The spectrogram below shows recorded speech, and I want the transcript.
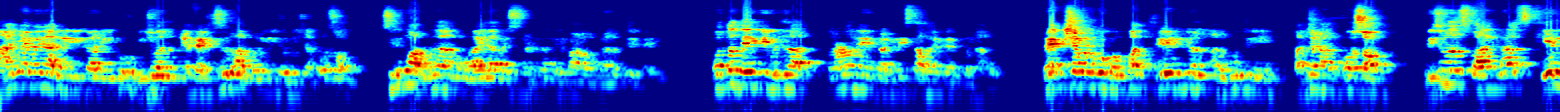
నాణ్యమైన రీరికార్డింగ్ విజువల్ ఎఫెక్ట్స్ హార్మోని జోడించడం కోసం సినిమా విడుదలను వాయిదా వేస్తున్నట్టుగా నిర్మాణ వర్గాలు తెలిపాయి. కొత్త తేదీ విడుదల త్వరలోనే ప్రకటిస్తామని పేర్కొన్నారు. ప్రేక్షకులకు గొప్ప థియేటికల్ అనుభూతిని పంచడం కోసం విజువల్స్ పరంగా స్కేల్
